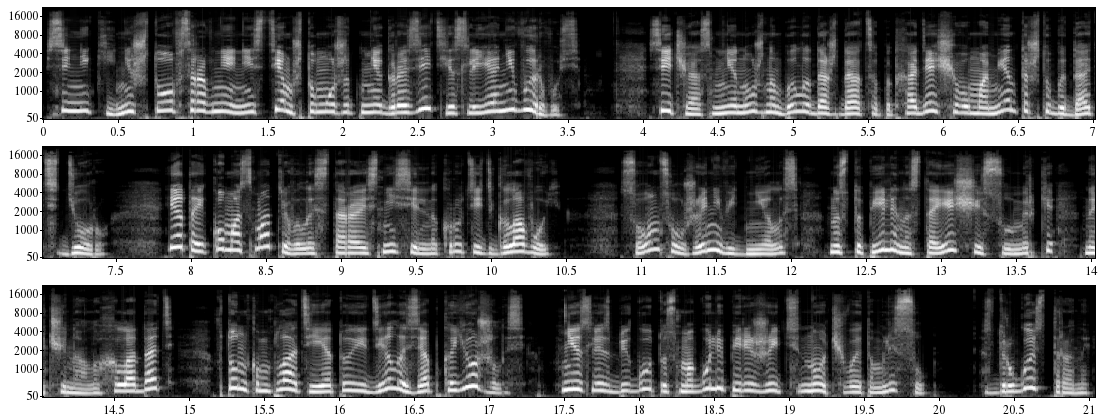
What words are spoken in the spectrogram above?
Синяки — ничто в сравнении с тем, что может мне грозить, если я не вырвусь. Сейчас мне нужно было дождаться подходящего момента, чтобы дать дёру. Я тайком осматривалась, стараясь не сильно крутить головой. Солнце уже не виднелось, наступили настоящие сумерки, начинало холодать. В тонком платье я то и дело зябко ёжилась. Если сбегу, то смогу ли пережить ночь в этом лесу? С другой стороны,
